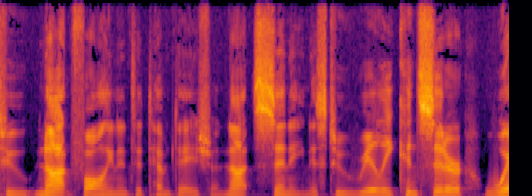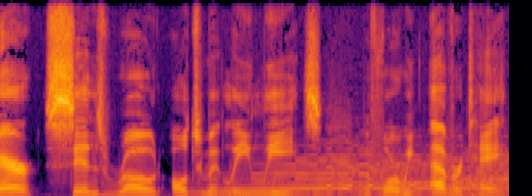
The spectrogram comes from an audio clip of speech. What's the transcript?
to not falling into temptation, not sinning, is to really consider where sin's road ultimately leads before we ever take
